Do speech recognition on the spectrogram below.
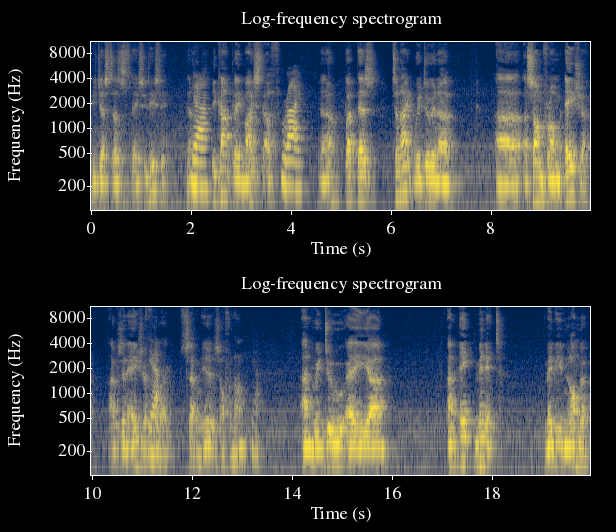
he just does ACDC. You know? Yeah. He can't play my stuff, Right. you know. But there's, tonight we're doing a, uh, a song from Asia. I was in Asia Yeah. for like seven years off and on Yeah. and we do a uh, an eight minute, maybe even longer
